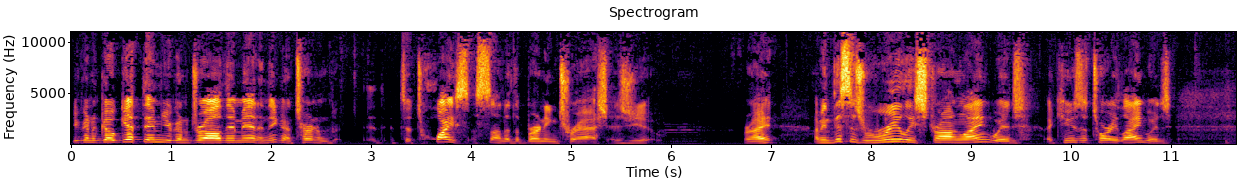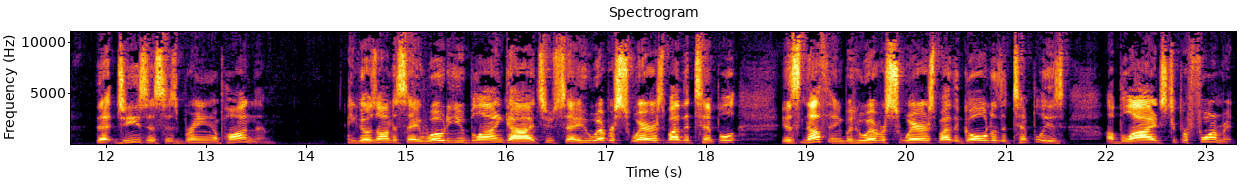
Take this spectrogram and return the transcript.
you're going to go get them, you're going to draw them in, and they're going to turn them to twice a son of the burning trash as you. Right? I mean, this is really strong language, accusatory language, that Jesus is bringing upon them. He goes on to say, Woe to you, blind guides, who say, Whoever swears by the temple is nothing, but whoever swears by the gold of the temple is obliged to perform it.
